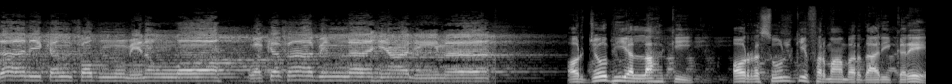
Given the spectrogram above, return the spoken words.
ذلك الفضل من الله وكفى بالله عليما. اور جو بھی اللہ کی اور رسول کی فرما برداری کرے،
